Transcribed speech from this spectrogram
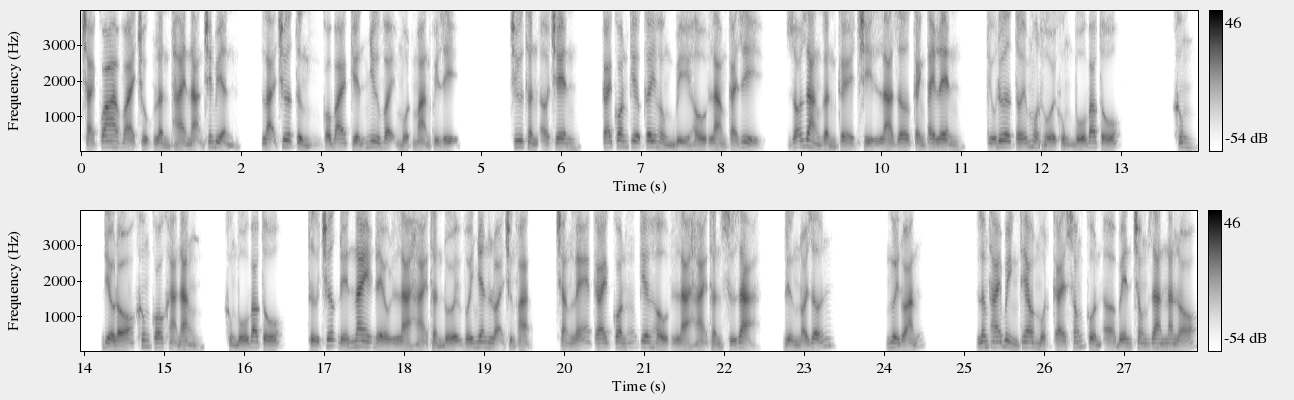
trải qua vài chục lần thai nạn trên biển, lại chưa từng có bái kiến như vậy một màn quỷ dị. Chư thần ở trên, cái con kia cây hồng bì hầu làm cái gì, rõ ràng gần kể chỉ là giơ cánh tay lên, tiểu đưa tới một hồi khủng bố bao tố. Không, điều đó không có khả năng, khủng bố bao tố, từ trước đến nay đều là hải thần đối với nhân loại trừng phạt, chẳng lẽ cái con kia hầu là hải thần sứ giả, đừng nói giỡn. Người đoán, Lâm Thái Bình theo một cái sóng cồn ở bên trong gian nan ló,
